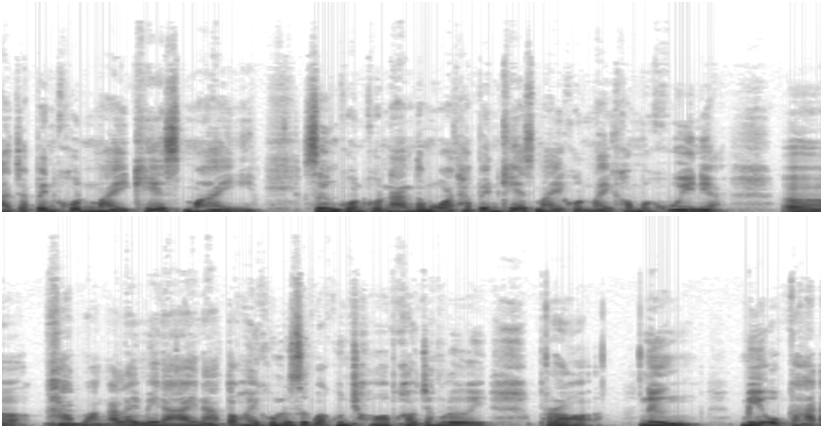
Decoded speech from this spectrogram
อาจจะเป็นคนใหม่เคสใหม่ ซึ่งคนคนนั้นต้องบอกว่าถ้าเป็นเคสใหม่คนใหม่เข้ามาคุยเนี่ยคาดหวังอะไรไม่ได้นะ ต่อให้คุณรู้สึกว่าคุณชอบเขาจังเลย เพราะหนึ่ง มีโอกาส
